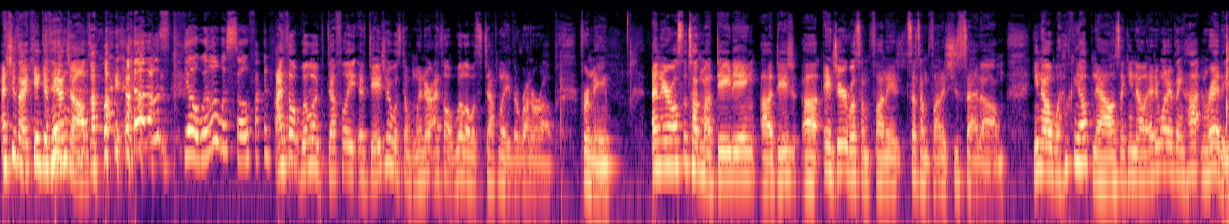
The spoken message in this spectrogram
and she's like, I can't get hand jobs. I'm like, that was yo. Willow was so fucking. Funny. I thought Willow definitely, if Deja was the winner, I thought Willow was definitely the runner up for me. And they're also talking about dating. Uh, Deja, uh, Angeria wrote something funny, said something funny. She said, um, you know, we're hooking up now. It's like, you know, everyone, everything hot and ready.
